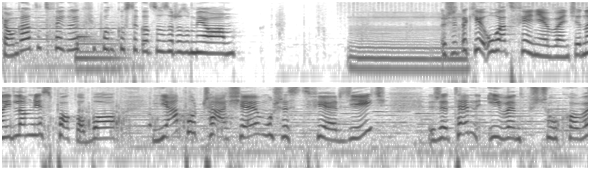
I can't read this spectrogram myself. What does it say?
wciąga do twojego ekwipunku, z tego co zrozumiałam. Mm, Że takie ułatwienie będzie. No i dla mnie spoko, bo ja po czasie muszę stwierdzić, że ten event pszczółkowy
